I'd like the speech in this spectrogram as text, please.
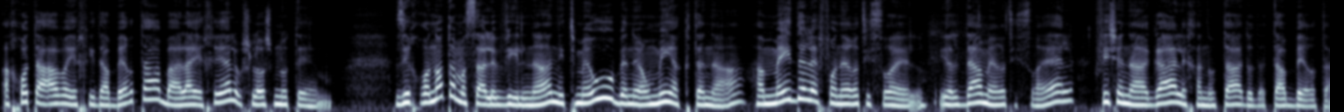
אחות האב היחידה ברטה, בעלה יחיאל ושלוש בנותיהם. זיכרונות המסע לווילנה נטמעו בנעמי הקטנה, המיידלפון ארץ ישראל, ילדה מארץ ישראל, כפי שנהגה לכנותה דודתה ברטה.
